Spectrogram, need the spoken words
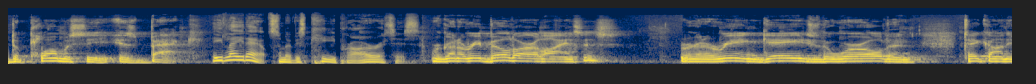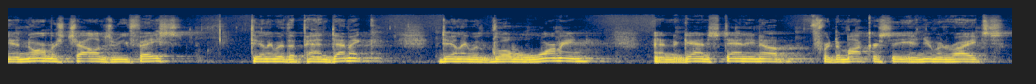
Diplomacy is back. He laid out some of his key priorities. We're going to rebuild our alliances. We're going to re engage the world and take on the enormous challenge we face dealing with the pandemic, dealing with global warming, and again, standing up for democracy and human rights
